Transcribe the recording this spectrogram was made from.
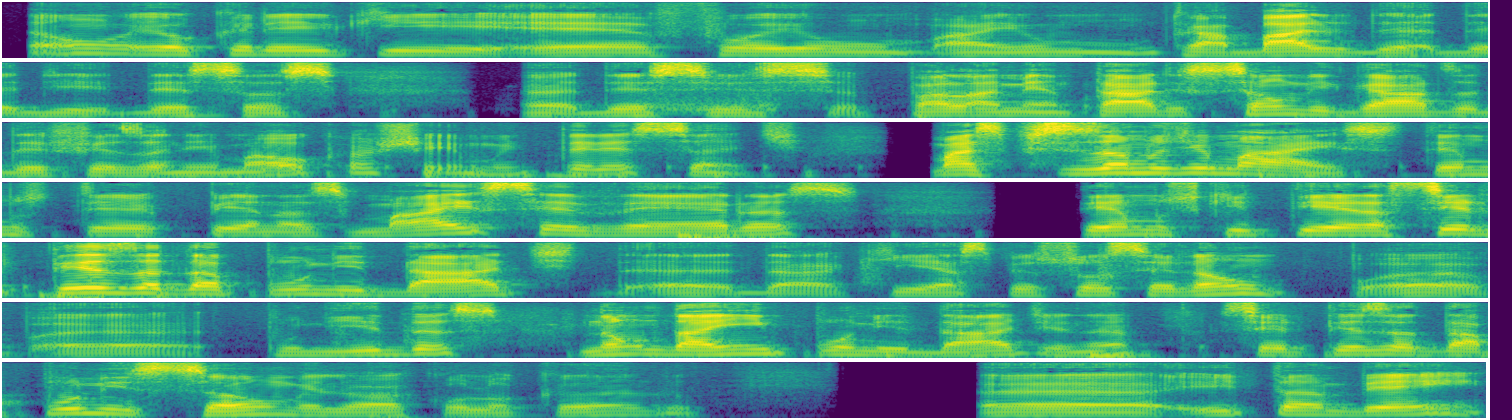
Então, eu creio que é, foi um, aí um trabalho de, de, dessas, é, desses parlamentares que são ligados à defesa animal que eu achei muito interessante. Mas precisamos de mais. Temos que ter penas mais severas, temos que ter a certeza da punidade, é, da, que as pessoas serão punidas, não da impunidade, né? Certeza da punição, melhor colocando. Uh, e também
